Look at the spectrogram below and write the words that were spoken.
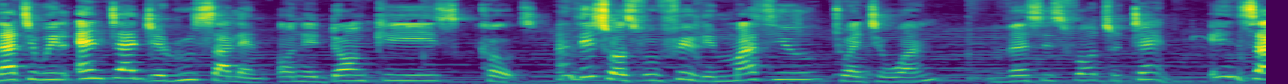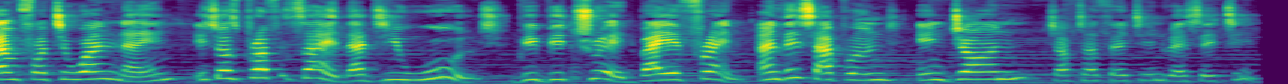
that he will enter Jerusalem on a donkey's coat. And this was fulfilled in Matthew 21, verses 4 to 10. In Psalm 41 9, it was prophesied that he would be betrayed by a friend. And this happened in John chapter 13, verse 18.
